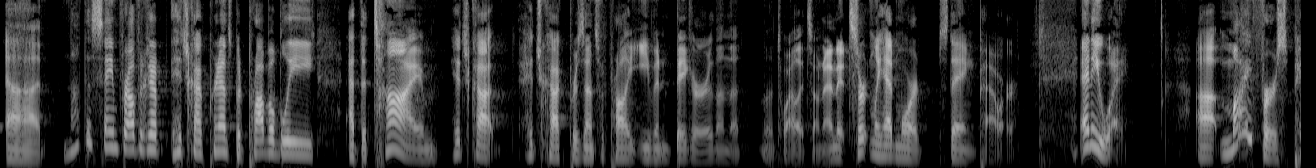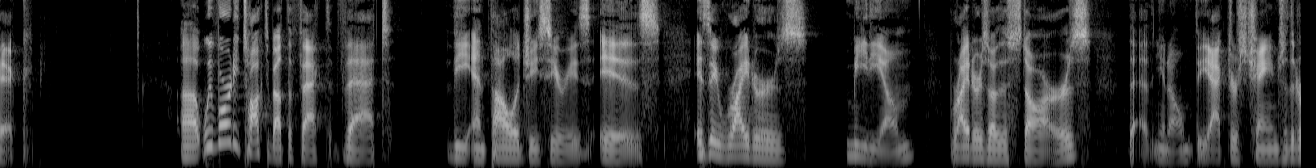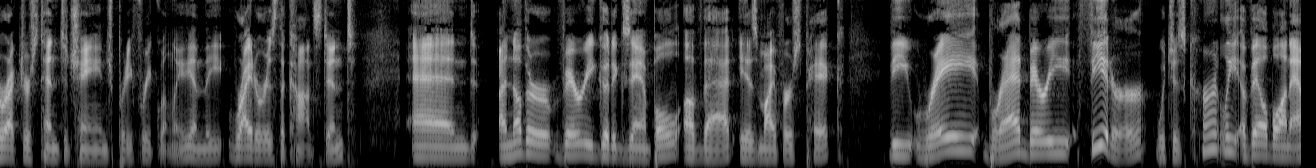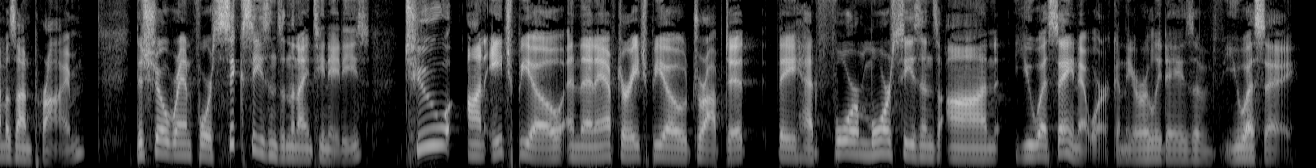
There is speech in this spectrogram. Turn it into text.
uh not the same for alfred hitchcock presents but probably at the time hitchcock hitchcock presents was probably even bigger than the, the twilight zone and it certainly had more staying power anyway uh, my first pick uh, we've already talked about the fact that the anthology series is is a writer's medium writers are the stars. The, you know, the actors change, the directors tend to change pretty frequently, and the writer is the constant. And another very good example of that is my first pick the Ray Bradbury Theater, which is currently available on Amazon Prime. This show ran for six seasons in the 1980s, two on HBO, and then after HBO dropped it, they had four more seasons on USA Network in the early days of USA.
